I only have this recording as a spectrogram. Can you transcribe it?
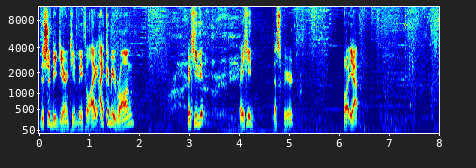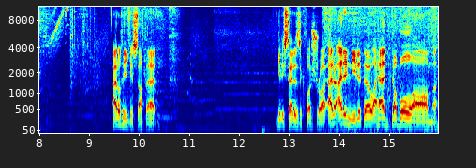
This should be guaranteed lethal. I, I could be wrong. Wait, he did... Wait, he... That's weird. But yeah. I don't think you can stop that. Get excited as a clutch draw. I, I didn't need it, though. I had double, um...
